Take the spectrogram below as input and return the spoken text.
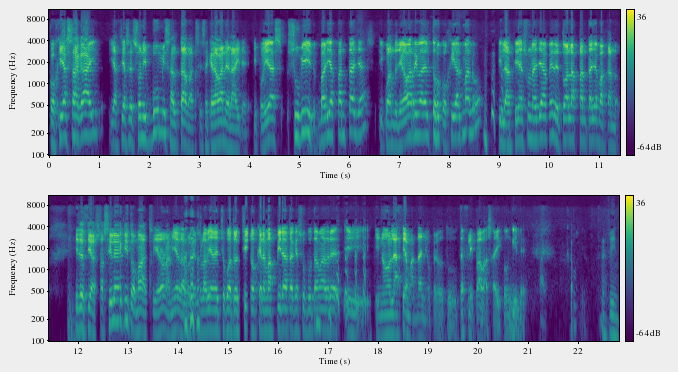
Cogías a Gail y hacías el Sonic Boom y saltabas y se quedaba en el aire. Y podías subir varias pantallas y cuando llegaba arriba del todo cogía al malo y le hacías una llave de todas las pantallas bajando. Y decías, así le quito más. Y era una mierda, porque eso lo habían hecho cuatro chinos que era más pirata que su puta madre y, y no le hacía más daño, pero tú te flipabas ahí con Guile. En fin,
